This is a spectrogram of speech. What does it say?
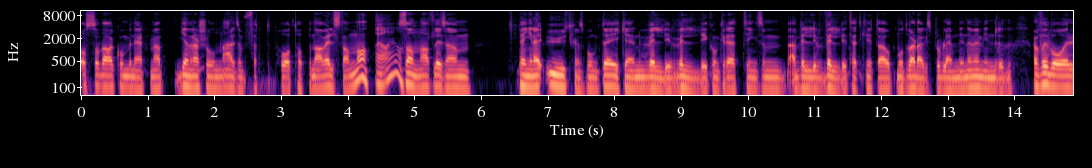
også da kombinert med at generasjonen er liksom født på toppen av velstanden nå. Ja, ja. Sånn at liksom Penger er utgangspunktet ikke en veldig, veldig konkret ting som er veldig, veldig tett knytta opp mot hverdagsproblemene dine, med mindre I hvert fall i vår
